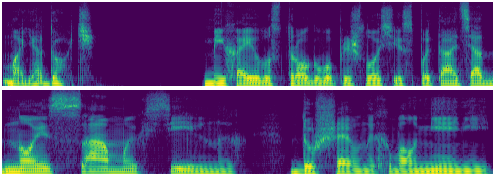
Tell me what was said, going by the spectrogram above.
моя дочь». Михаилу Строгову пришлось испытать одно из самых сильных душевных волнений,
